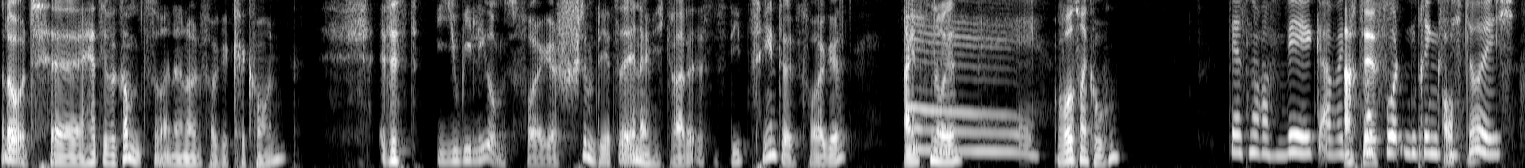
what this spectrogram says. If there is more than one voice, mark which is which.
Speaker 1: Hallo und äh, herzlich willkommen zu einer neuen Folge Kakon. Es ist Jubiläumsfolge. Stimmt, jetzt erinnere ich mich gerade. Es ist die zehnte Folge. 1-0.
Speaker 2: Hey.
Speaker 1: Wo ist mein Kuchen?
Speaker 2: Der ist noch auf dem Weg, aber
Speaker 1: Ach,
Speaker 2: die Postboten bringen es nicht durch.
